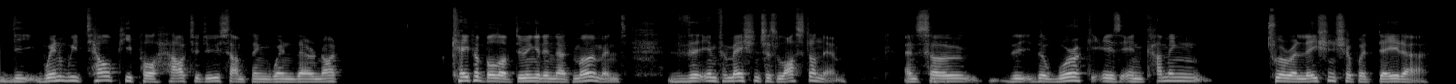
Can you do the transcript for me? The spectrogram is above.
the when we tell people how to do something when they're not capable of doing it in that moment, the information is just lost on them. And so mm-hmm. the the work is in coming to a relationship with data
